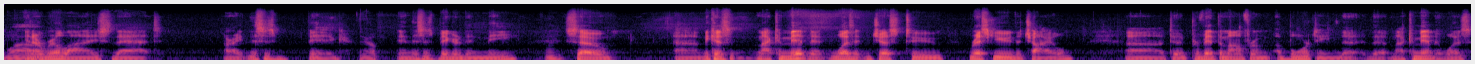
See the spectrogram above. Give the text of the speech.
Wow. And I realized that, all right, this is big yeah. and this is bigger than me. So, uh, because my commitment wasn't just to rescue the child, uh, to prevent the mom from aborting. The, the my commitment was,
